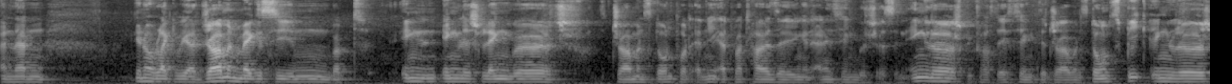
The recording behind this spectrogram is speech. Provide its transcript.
And then, you know, like we are a German magazine, but in English language. Germans don't put any advertising in anything which is in English because they think the Germans don't speak English.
